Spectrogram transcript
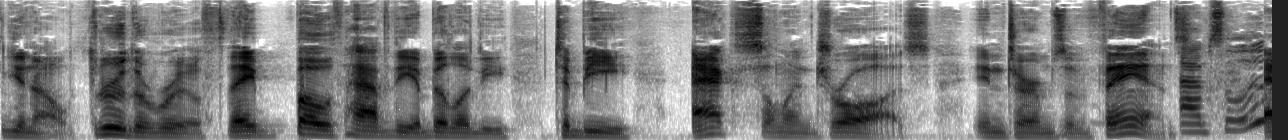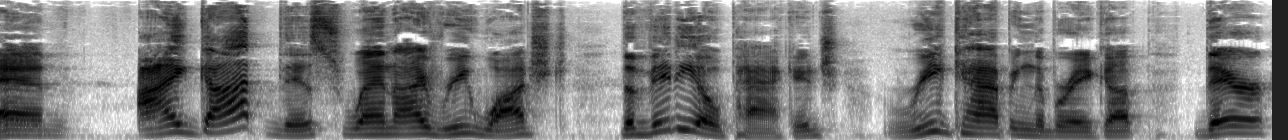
you know, through the roof. They both have the ability to be excellent draws in terms of fans. Absolutely. And I got this when I rewatched the video package recapping the breakup, their,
